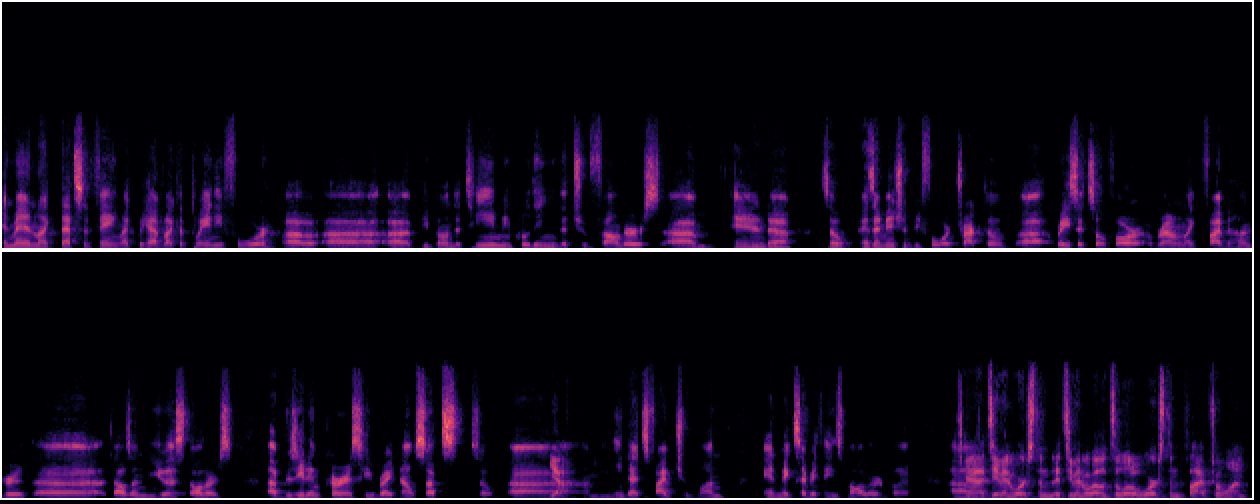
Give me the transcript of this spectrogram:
And man, like that's the thing. Like we have like a 24 uh, uh, uh, people on the team, including the two founders. Um, and uh, so, as I mentioned before, Trakto uh, raised it so far around like 500,000 US uh, dollars. Brazilian currency right now sucks. So yeah, meaning that's five to one and makes everything smaller. But um, yeah, it's even worse than it's even well, it's a little worse than five to one.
